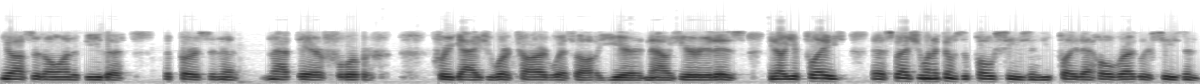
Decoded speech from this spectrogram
you also don't want to be the the person that not there for you guys you worked hard with all year and now here it is you know you play especially when it comes to postseason you play that whole regular season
